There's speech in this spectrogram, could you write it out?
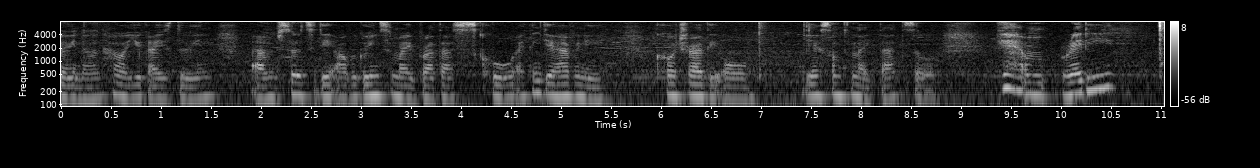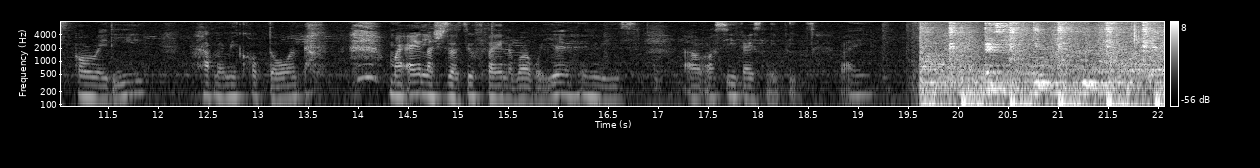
Going on? How are you guys doing? Um so today i'll be going to my brother's school. I think they're having a cultural day or yeah something like that. So yeah i'm ready already. Have my makeup done. My eyelashes are still flying about but yeah anyways i'll see you guys in a bit. Bye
